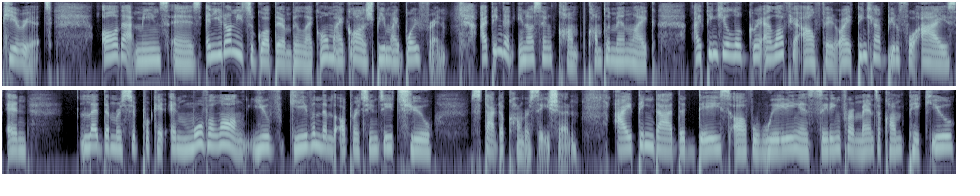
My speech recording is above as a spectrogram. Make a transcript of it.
Period. All that means is, and you don't need to go up there and be like, oh my gosh, be my boyfriend. I think an innocent com- compliment like, I think you look great. I love your outfit. Or I think you have beautiful eyes. And let them reciprocate and move along. You've given them the opportunity to start the conversation. I think that the days of waiting and sitting for men to come pick you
